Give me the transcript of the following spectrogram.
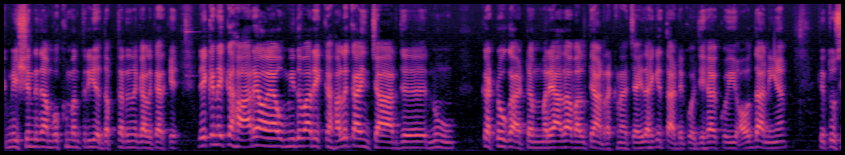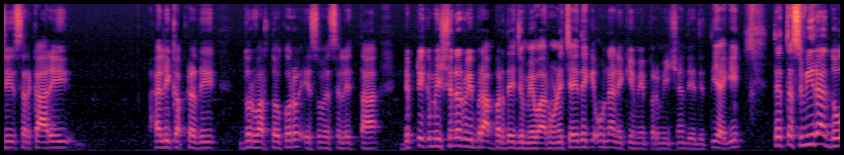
ਕਮਿਸ਼ਨ ਜਾਂ ਮੁੱਖ ਮੰਤਰੀ ਜਾਂ ਦਫ਼ਤਰ ਨਾਲ ਗੱਲ ਕਰਕੇ। ਲੇਕਿਨ ਇੱਕ ਹਾਰਿਆ ਹੋਇਆ ਉਮੀਦਵਾਰ, ਇੱਕ ਹਲਕਾ ਇੰਚਾਰਜ ਨੂੰ ਘੱਟੋ ਘੱਟ ਮਰਿਆਦਾ ਵੱਲ ਧਿਆਨ ਰੱਖਣਾ ਚਾਹੀਦਾ ਹੈ ਕਿ ਤੁਹਾਡੇ ਕੋਲ ਅਜਿਹਾ ਕੋਈ ਅਹੁਦਾ ਨਹੀਂ ਆ ਕਿ ਤੁਸੀਂ ਸਰਕਾਰੀ ਹੈਲੀਕਾਪਟਰ ਦੀ ਦੁਰਵਰਤੋਂ ਕਰੋ, ਇਸ ਵੇਲੇ ਤਾਂ ਡਿਪਟੀ ਕਮਿਸ਼ਨਰ ਵੀ ਬਰਾਬਰ ਦੇ ਜ਼ਿੰਮੇਵਾਰ ਹੋਣੇ ਚਾਹੀਦੇ ਕਿ ਉਹਨਾਂ ਨੇ ਕਿਵੇਂ ਪਰਮਿਸ਼ਨ ਦੇ ਦਿੱਤੀ ਹੈਗੀ। ਤੇ ਤਸਵੀਰਾਂ ਦੋ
